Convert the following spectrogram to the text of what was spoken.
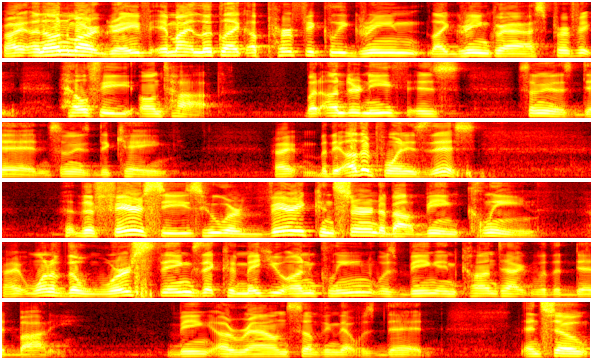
right? An unmarked grave, it might look like a perfectly green, like green grass, perfect, healthy on top. But underneath is something that's dead and something that's decaying, right? But the other point is this the Pharisees, who were very concerned about being clean, right? One of the worst things that could make you unclean was being in contact with a dead body, being around something that was dead. And so,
